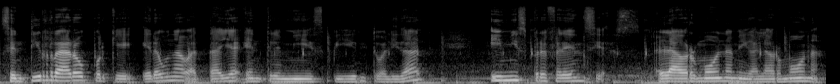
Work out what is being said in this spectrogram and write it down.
Sentí raro porque era una batalla entre mi espiritualidad y mis preferencias. La hormona, amiga, la hormona.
